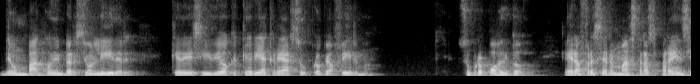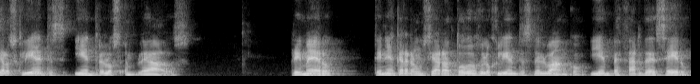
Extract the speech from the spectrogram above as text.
de un banco de inversión líder, que decidió que quería crear su propia firma. Su propósito era ofrecer más transparencia a los clientes y entre los empleados. Primero, tenían que renunciar a todos los clientes del banco y empezar de cero,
